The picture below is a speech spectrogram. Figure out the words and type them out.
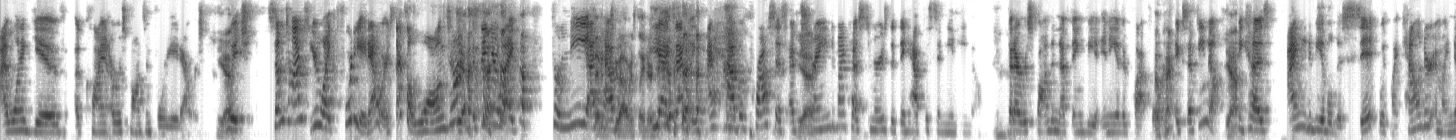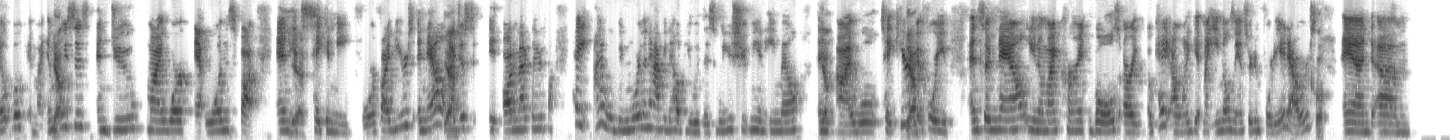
I want to give a client a response in 48 hours. Yeah. Which sometimes you're like 48 hours. That's a long time, yeah. but then you're like. for me, I have two hours later. Yeah, exactly. I have a process. I've yeah. trained my customers that they have to send me an email. mm-hmm. that I respond to nothing via any other platform okay. except email. Yeah. Because I need to be able to sit with my calendar and my notebook and my invoices yep. and do my work at one spot. And yes. it's taken me four or five years. And now yeah. I just it automatically respond, Hey, I will be more than happy to help you with this. Will you shoot me an email? And yep. I will take care of it for you. And so now, you know, my current goals are okay, I want to get my emails answered in 48 hours. Cool. And um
